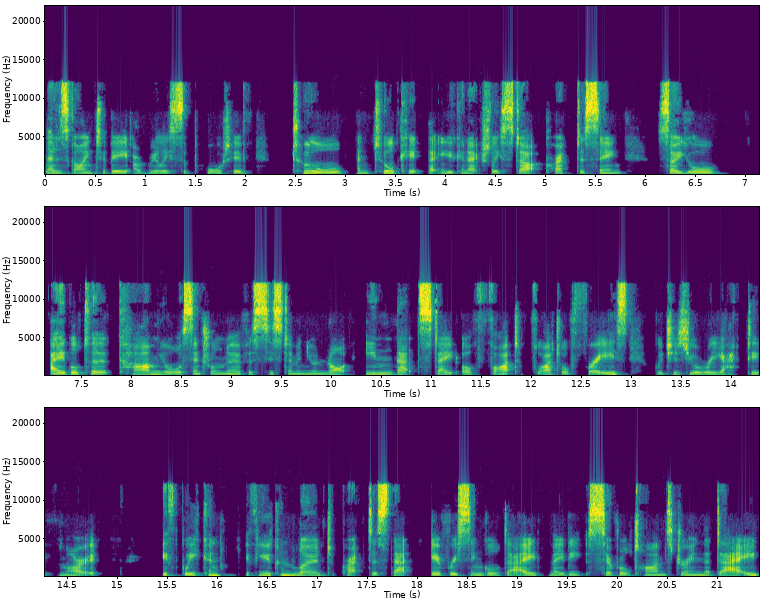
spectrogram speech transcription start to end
That is going to be a really supportive tool and toolkit that you can actually start practicing so you're able to calm your central nervous system and you're not in that state of fight, flight, or freeze, which is your reactive mode. If we can, if you can learn to practice that every single day, maybe several times during the day,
